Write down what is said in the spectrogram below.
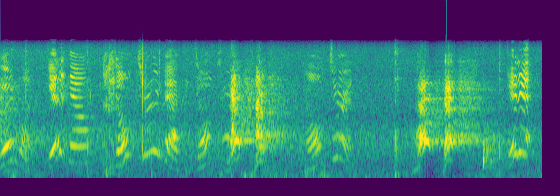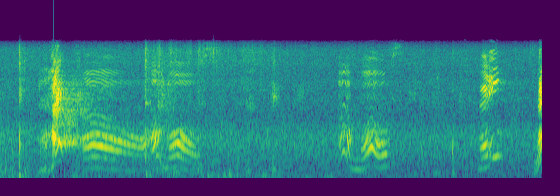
Good one. Get it now. Don't turn, Babsy. Don't turn. Don't turn. Get it. Oh, almost. Almost. Ready? Stay.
